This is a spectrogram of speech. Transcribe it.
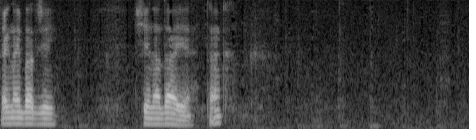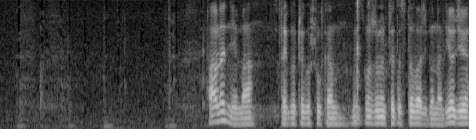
jak najbardziej się nadaje, tak? Ale nie ma tego czego szukam, więc możemy przetestować go na diodzie.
